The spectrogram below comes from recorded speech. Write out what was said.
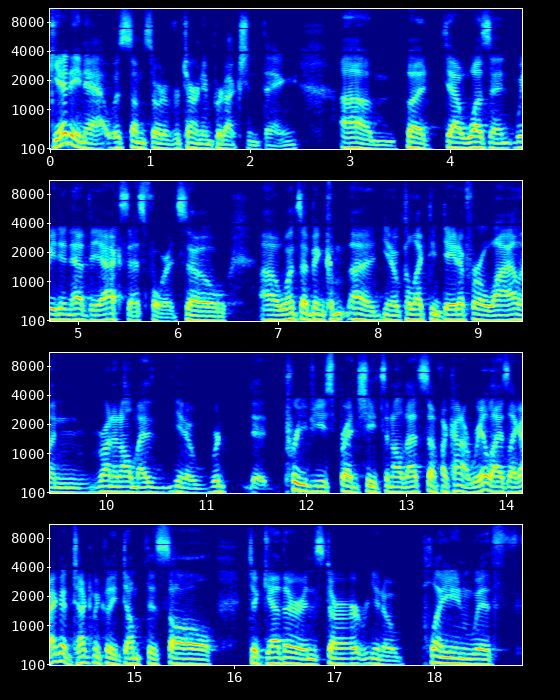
getting at was some sort of returning production thing um, but that wasn't we didn't have the access for it. So uh, once I've been com- uh, you know collecting data for a while and running all my you know re- preview spreadsheets and all that stuff, I kind of realized like I could technically dump this all together and start you know playing with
